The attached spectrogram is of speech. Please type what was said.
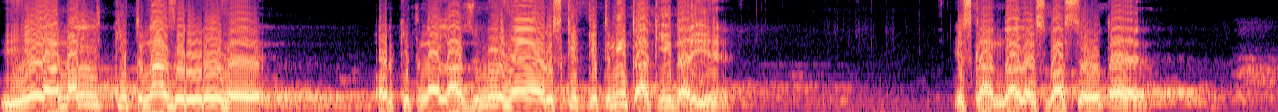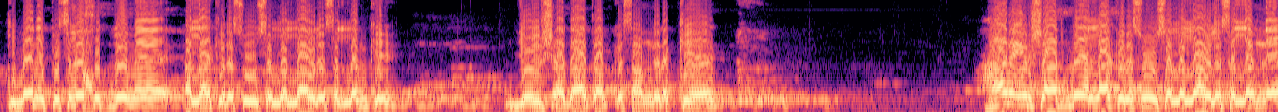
یہ عمل کتنا ضروری ہے اور کتنا لازمی ہے اور اس کی کتنی تاکید آئی ہے۔ اس کا اندازہ اس بات سے ہوتا ہے کہ میں نے پچھلے خطبے میں اللہ کے رسول صلی اللہ علیہ وسلم کے جو ارشادات آپ کے سامنے رکھے ہیں، ہر ارشاد میں اللہ کے رسول صلی اللہ علیہ وسلم نے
